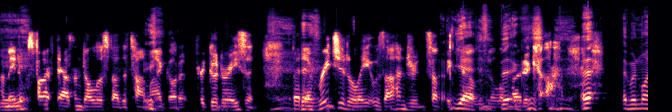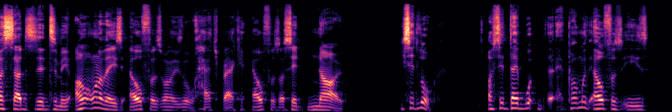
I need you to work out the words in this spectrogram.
I mean, it was $5,000 by the time I got it for good reason. But originally, it was a 100 and something Yeah, thousand dollar motor car. And and when my son said to me, I want one of these Alfas, one of these little hatchback Alfas, I said, no. He said, look, I said, they w- the problem with Alfas is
